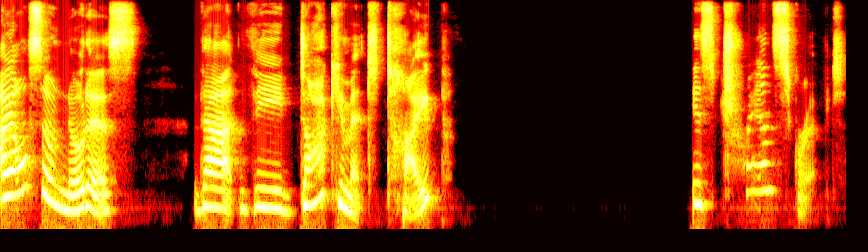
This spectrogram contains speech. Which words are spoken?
I also notice that the document type is transcript.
